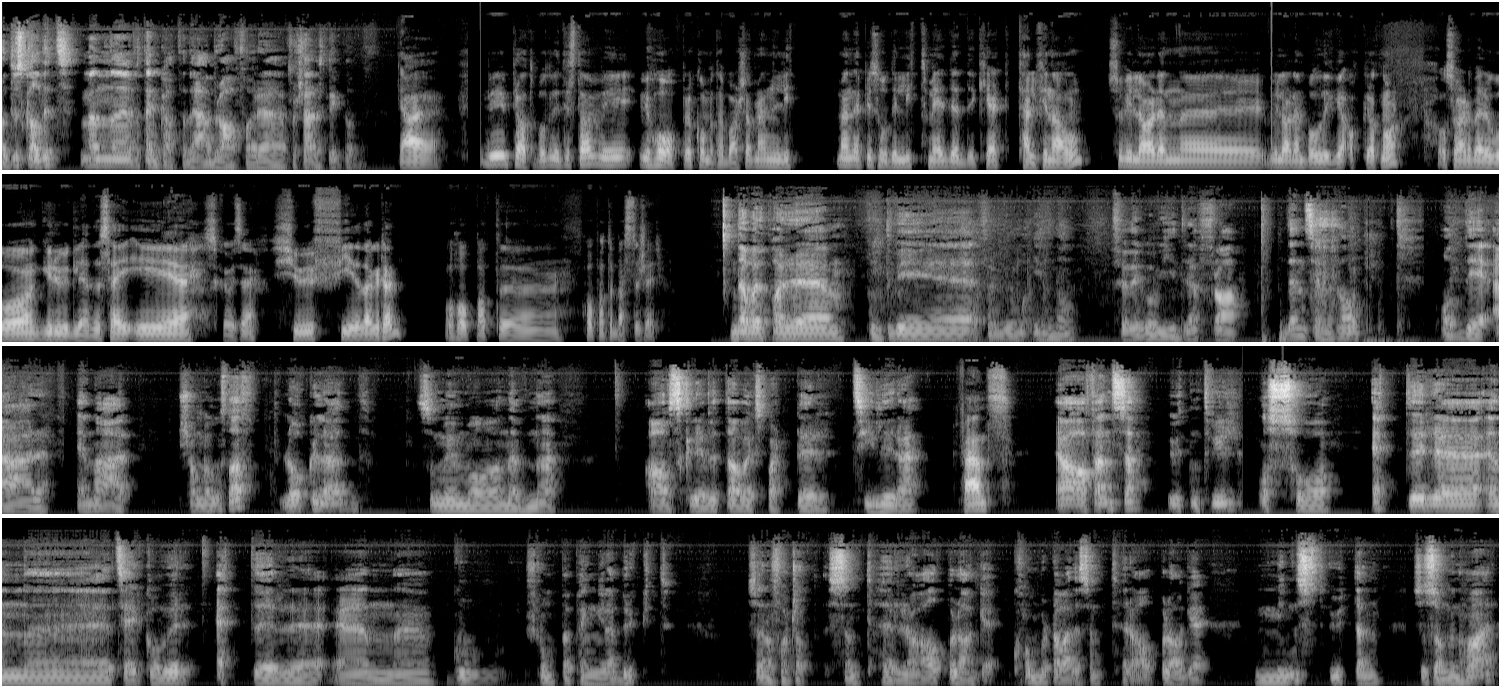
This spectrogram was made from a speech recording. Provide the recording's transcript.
at du skal dit. Men jeg får tenke at det er bra for, eh, for skjæreskrigen. Ja, ja. Vi pratet på det litt i stad. Vi, vi, håper å komme tilbake med en, litt, med en, episode litt mer dedikert til finalen. Så vi lar den, uh, vi lar den bollen ligge akkurat nå. Og så er det bare å gå og gruglede seg i skal vi se, 24 dager til. Og håpe at, uh, håpe at det beste skjer. Det er bare et par uh, punkter vi, vi må innom før vi går videre fra den semifinalen. Og det er ene er Jean Longstaff, local lad, som vi må nevne. Avskrevet av eksperter tidligere. Fans. Ja, av fans, ja. Uten tvil. Og så, etter eh, en eh, takeover, etter eh, en god slumpe penger er brukt, så er han fortsatt sentral på laget. Kommer til å være sentral på laget minst ut den sesongen her.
